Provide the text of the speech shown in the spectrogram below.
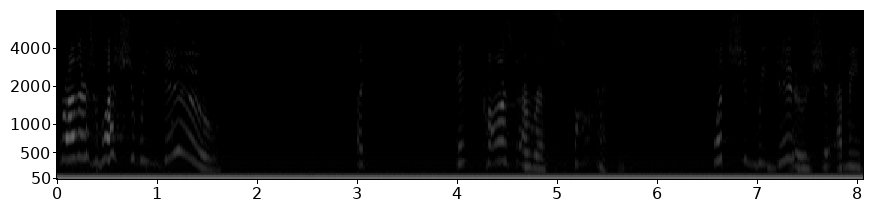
Brothers, what should we do? It caused a response. What should we do? Should, I mean,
